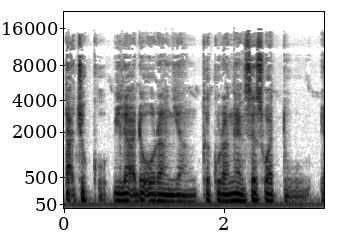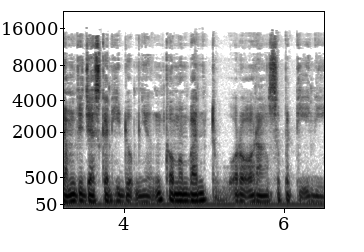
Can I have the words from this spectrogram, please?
tak cukup. Bila ada orang yang kekurangan sesuatu yang menjejaskan hidupnya engkau membantu orang-orang seperti ini.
